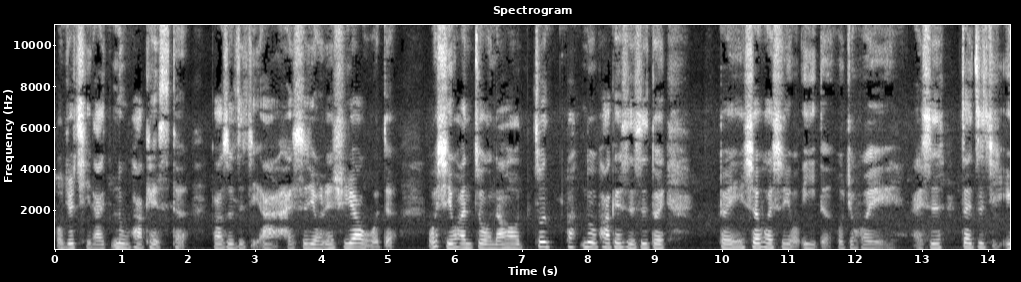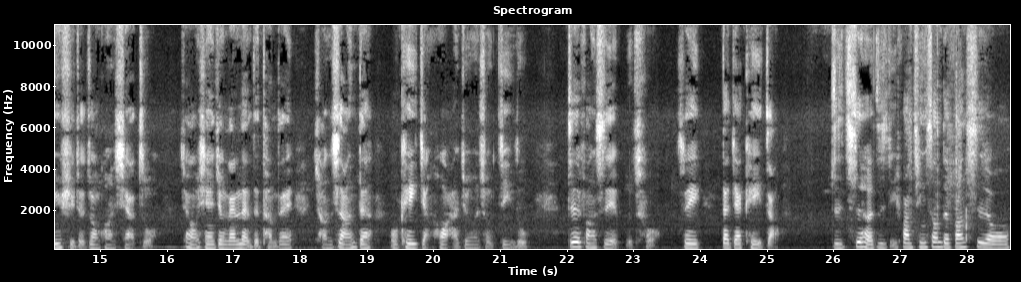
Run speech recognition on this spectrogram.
我就起来录 podcast，告诉自己啊，还是有人需要我的，我喜欢做，然后做录 podcast 是对对社会是有益的，我就会还是在自己允许的状况下做。像我现在就懒懒的躺在床上，但我可以讲话，就用手机录。这方式也不错，所以大家可以找只适合自己放轻松的方式哦，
